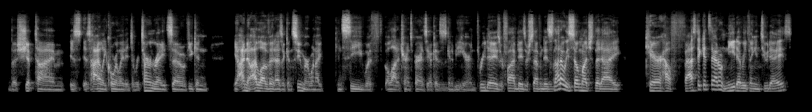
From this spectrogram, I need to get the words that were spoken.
the ship time is is highly correlated to return rate so if you can yeah i know i love it as a consumer when i can see with a lot of transparency okay this is going to be here in three days or five days or seven days. It's not always so much that i care how fast it gets there i don't need everything in two days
